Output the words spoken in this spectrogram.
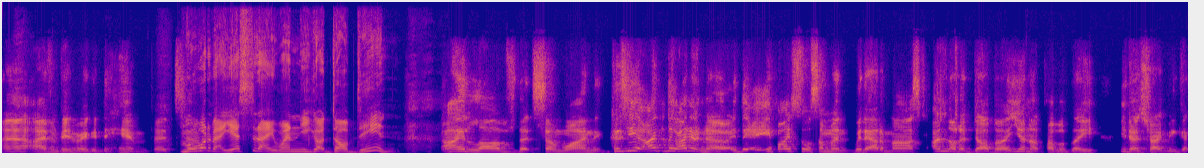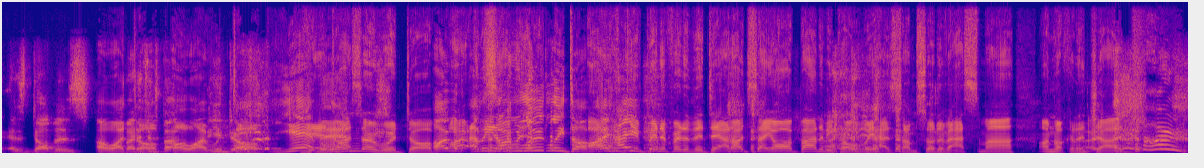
Uh, I haven't been very good to him, but Well, um, what about yesterday when you got dobbed in? I love that someone because yeah, I, I don't know if I saw someone without a mask. I'm not a dobber. You're not probably. You don't strike me as dobbers. Oh, I But dob. bu- oh, I would don't? dob. Yeah, Yeah, man. I so would dob. I would I mean, I would. absolutely dob. I, would hate give benefit of the doubt. I'd say, oh, Barnaby probably has some sort of asthma. I'm not going to judge. no.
